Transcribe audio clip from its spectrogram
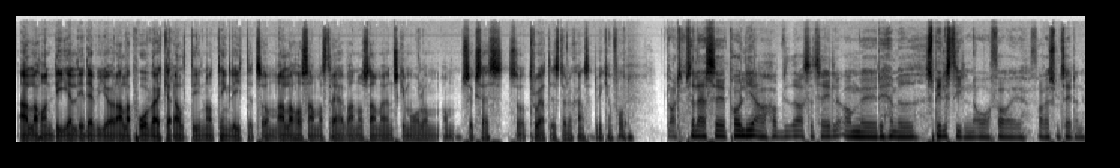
Alla har en del i det vi gör, alla påverkar alltid någonting litet. Så om alla har samma strävan och samma önskemål om, om success så tror jag att det är större chans att vi kan få det. Godt, så lad os uh, prøve lige at hoppe videre og så tale om uh, det her med spillestilen over for, uh, for resultaterne.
